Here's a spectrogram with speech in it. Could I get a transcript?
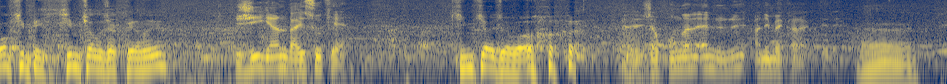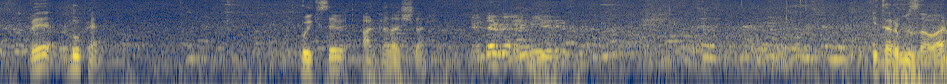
O kim peki? Kim çalacak piyanoyu? Jigen Daisuke. Kim ki acaba o? Ee, Japonların en ünlü anime karakteri. Ve Lupin. Bu ikisi arkadaşlar. Gitarımız da var.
